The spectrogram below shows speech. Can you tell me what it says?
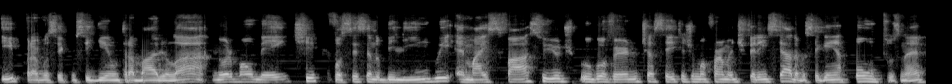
E para você conseguir um trabalho lá, normalmente você sendo bilíngue é mais fácil e o, o governo te aceita de uma forma diferenciada, você ganha pontos, né,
